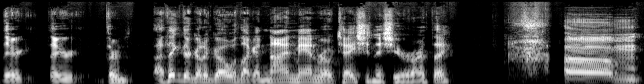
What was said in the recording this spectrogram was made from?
they're they're they're. I think they're going to go with like a nine man rotation this year, aren't they? Um,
